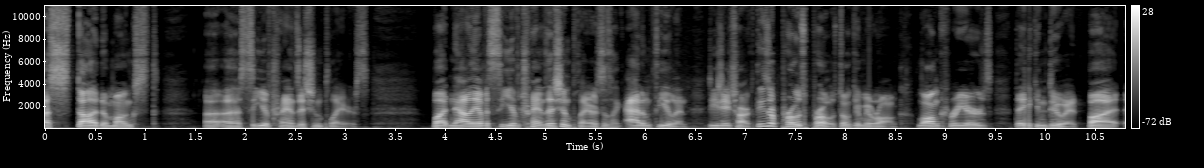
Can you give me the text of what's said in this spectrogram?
a stud amongst a, a sea of transition players. But now they have a sea of transition players. It's like Adam Thielen, DJ Chark. These are pros, pros. Don't get me wrong. Long careers, they can do it. But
